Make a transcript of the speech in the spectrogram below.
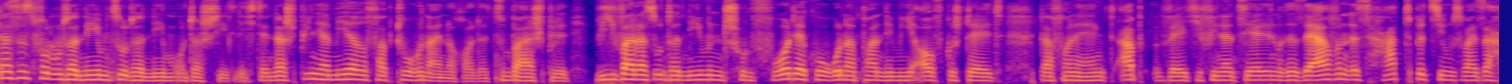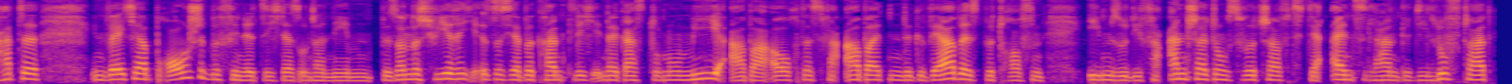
Das ist von Unternehmen zu Unternehmen unterschiedlich, denn da spielen ja mehrere Faktoren eine Rolle. Zum Beispiel, wie war das Unternehmen schon vor der Corona-Pandemie aufgestellt? Davon hängt ab, welche finanziellen Reserven es hat bzw. hatte. In welcher Branche befindet sich das Unternehmen? Besonders schwierig ist es ja bekanntlich in der Gastronomie, aber auch das verarbeitende Gewerbe ist betroffen, ebenso die Veranstaltungswirtschaft, der Einzelhandel, die Luftfahrt.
